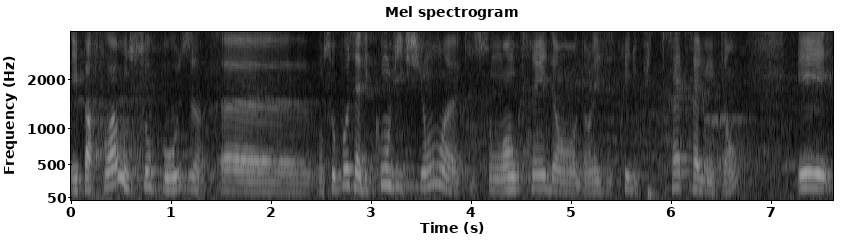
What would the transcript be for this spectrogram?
Et parfois, on s'oppose, euh, on s'oppose à des convictions euh, qui sont ancrées dans, les esprits depuis très très longtemps. Et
